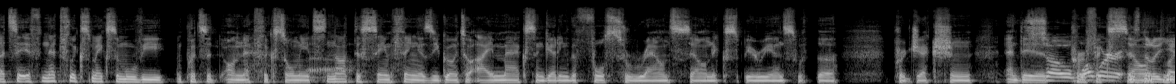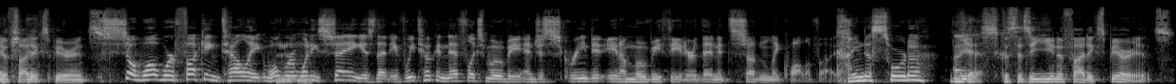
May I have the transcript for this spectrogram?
let's say if Netflix makes a movie and puts it on Netflix only, it's uh, not the same thing as you going to IMAX and getting the full surround sound experience with the projection and the so perfect sound. It's not a unified like, experience. So what we're fucking telling, what we're what he's saying is that if we took a Netflix movie and just screened it in a movie theater, then it suddenly qualifies. Kinda, sorta. Yes, because it's a unified experience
